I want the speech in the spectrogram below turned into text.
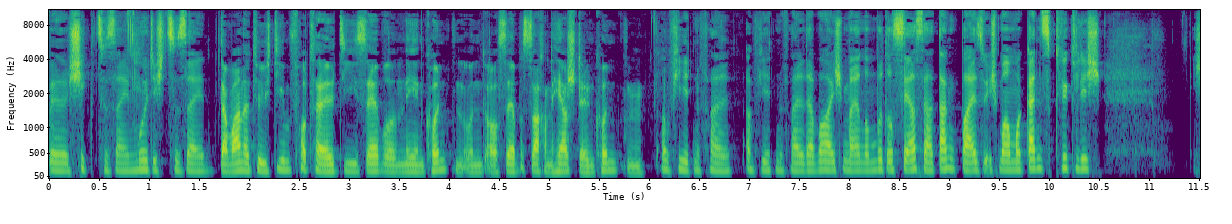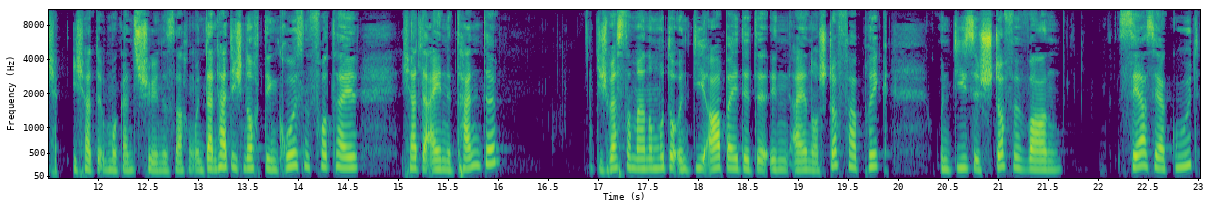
äh, schick zu sein, modisch zu sein. Da waren natürlich die im Vorteil, die selber nähen konnten und auch selber Sachen herstellen konnten. Auf jeden Fall, auf jeden Fall. Da war ich meiner Mutter sehr, sehr dankbar. Also ich war immer ganz glücklich. Ich, ich hatte immer ganz schöne Sachen. Und dann hatte ich noch den großen Vorteil, ich hatte eine Tante, die Schwester meiner Mutter, und die arbeitete in einer Stofffabrik. Und diese Stoffe waren sehr, sehr gut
